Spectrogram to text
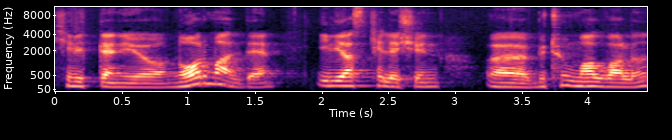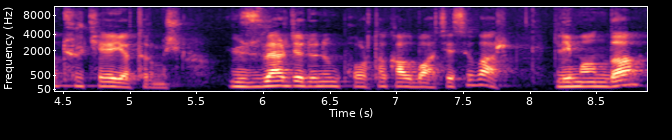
kilitleniyor. Normalde İlyas Keleş'in e, bütün mal varlığını Türkiye'ye yatırmış. Yüzlerce dönüm portakal bahçesi var. Limanda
